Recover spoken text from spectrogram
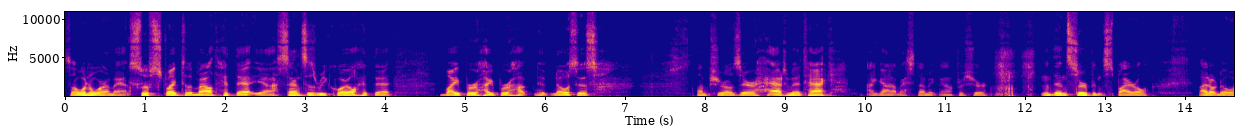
So I wonder where I'm at. Swift strike to the mouth, hit that. Yeah. Senses recoil, hit that. Viper hyper hypnosis. I'm sure I was there. Atom attack. I got it my stomach now for sure. And then serpent spiral. I don't know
